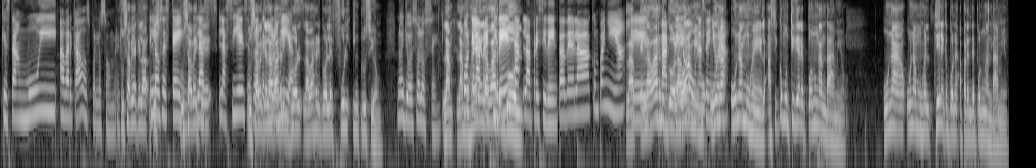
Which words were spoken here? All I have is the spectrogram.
que están muy abarcados por los hombres. Tú sabías que la, tú- los STEM, tú sabes las, que, las ciencias, tú sabes las que la tecnologías. barrigol, la barrigol es full inclusión. No, yo eso lo sé. La, la Porque mujer la en la presidenta, barrigol, la presidenta de la compañía la- es en la barrigol ahora mismo, una señora. una, una mujer, así como un tigre pone un andamio, una, una mujer tiene que poner, aprender por un andamio.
